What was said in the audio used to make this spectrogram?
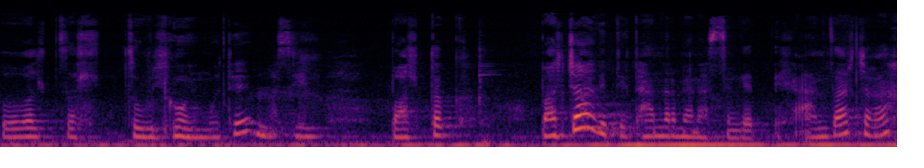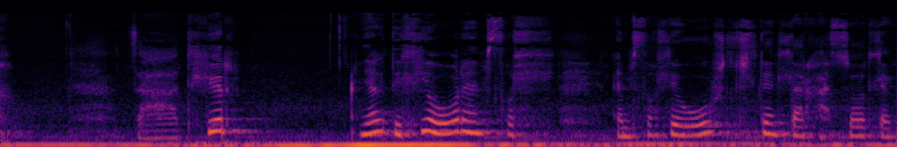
уулзалт, зөвлөгөө юм уу те бас их болдог болж байгаа гэдгийг та нар манаас ингээд их анзаарж байгаах. За тэгэхээр яг дэлхийн уур амьсгал амьсгалын өөрчлөлтийн талаарх асуудлыг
